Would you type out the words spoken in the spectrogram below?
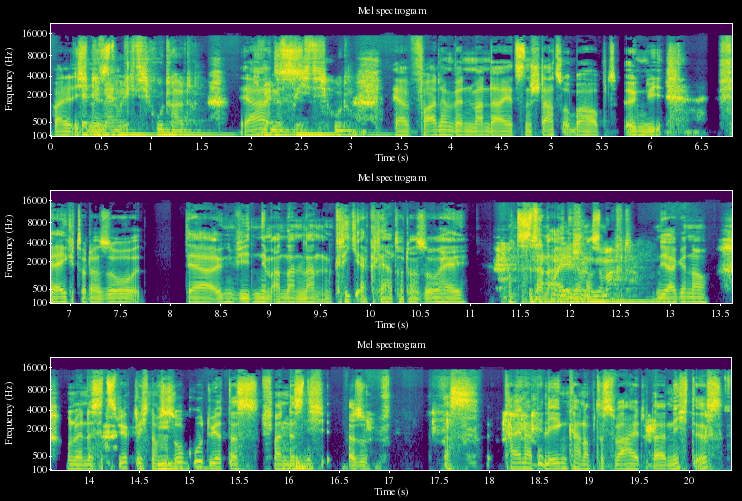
Weil ich ja, die werden richtig gut halt. Ja, die werden das, richtig gut. Ja, vor allem, wenn man da jetzt ein Staatsoberhaupt irgendwie faked oder so, der irgendwie in dem anderen Land einen Krieg erklärt oder so, hey, und das, das dann hat man ja schon gemacht. Ja, genau. Und wenn das jetzt wirklich noch so gut wird, dass man das nicht, also dass keiner belegen kann, ob das Wahrheit oder nicht ist,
